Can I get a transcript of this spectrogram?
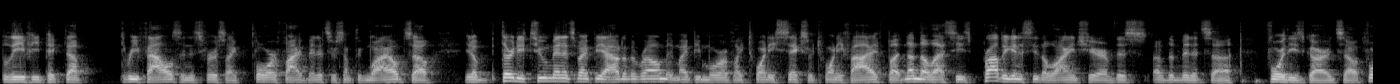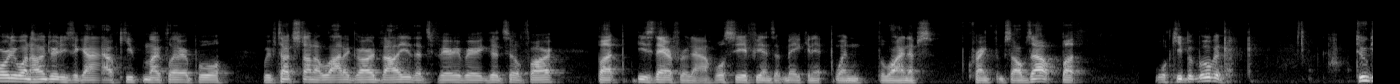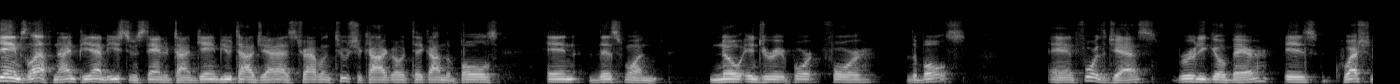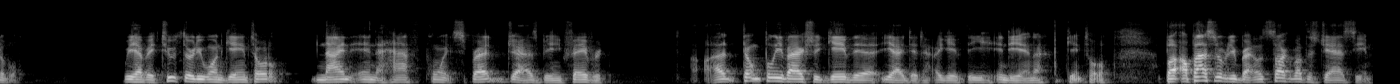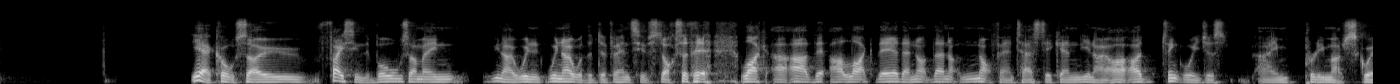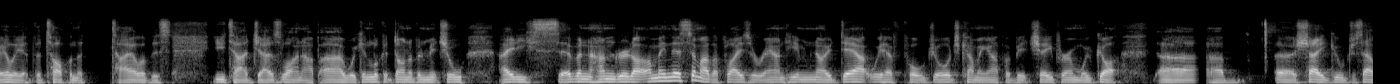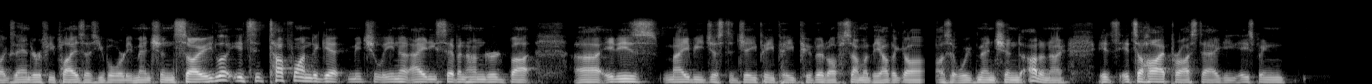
believe he picked up three fouls in his first like four or five minutes or something wild. So you know, 32 minutes might be out of the realm. It might be more of like 26 or 25, but nonetheless, he's probably going to see the lion's share of this of the minutes uh, for these guards. So 4100, he's a guy I'll keep in my player pool. We've touched on a lot of guard value. That's very very good so far, but he's there for now. We'll see if he ends up making it when the lineups crank themselves out, but we'll keep it moving. Two games left, 9 p.m. Eastern Standard Time game. Utah Jazz traveling to Chicago to take on the Bulls in this one. No injury report for the Bulls. And for the Jazz, Rudy Gobert is questionable. We have a 231 game total, nine and a half point spread, Jazz being favored. I don't believe I actually gave the, yeah, I did. I gave the Indiana game total. But I'll pass it over to you, Brent. Let's talk about this Jazz team. Yeah, cool. So facing the Bulls, I mean, you know, we we know what the defensive stocks are there like uh, are are like there. They're not they're not not fantastic, and you know, I, I think we just aim pretty much squarely at the top and the tail of this Utah Jazz lineup. Uh, we can look at Donovan Mitchell, 8,700. I mean, there's some other plays around him, no doubt. We have Paul George coming up a bit cheaper, and we've got uh, uh, uh, Shai Gilgeous-Alexander if he plays, as you've already mentioned. So look, it's a tough one to get Mitchell in at 8,700, but uh, it is maybe just a GPP pivot off some of the other guys that we've mentioned. I don't know. It's it's a high price tag. He, has been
